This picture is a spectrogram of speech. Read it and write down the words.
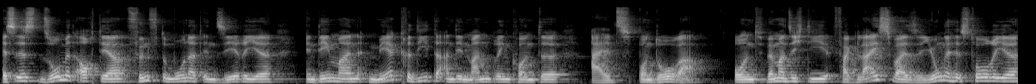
es ist somit auch der fünfte Monat in Serie, in dem man mehr Kredite an den Mann bringen konnte als Bondora. Und wenn man sich die vergleichsweise junge Historie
